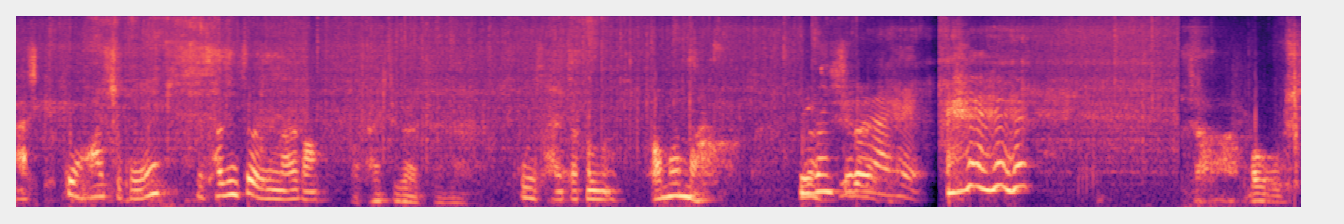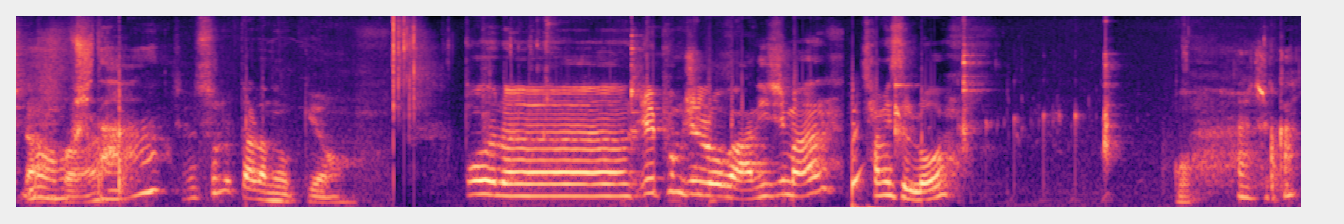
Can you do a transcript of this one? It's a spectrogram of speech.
맛있게 구워 가지고 사진 찍어야 되나 이가 아, 살 찍어야지. 고기 살짝 그러면 아마마. 이건 찍어야 해. 자, 먹어봅시다. 먹어봅시다. 제가 술을 따라 넣을게요. 오늘은 일품질로가 아니지만 참이슬로. 알려줄까?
